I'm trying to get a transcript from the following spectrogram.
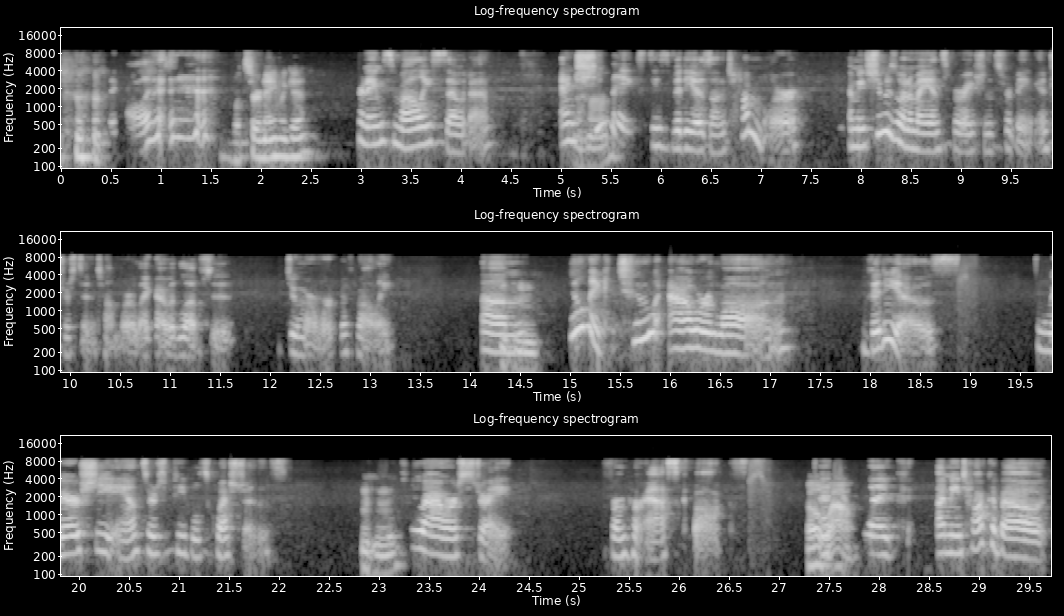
they call it. What's her name again? Her name's Molly Soda, and uh-huh. she makes these videos on Tumblr I mean, she was one of my inspirations for being interested in Tumblr. Like, I would love to do more work with Molly. Um, mm-hmm. She'll make two-hour-long videos where she answers people's questions. Mm-hmm. Two hours straight from her Ask box. Oh and wow! Like, I mean, talk about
